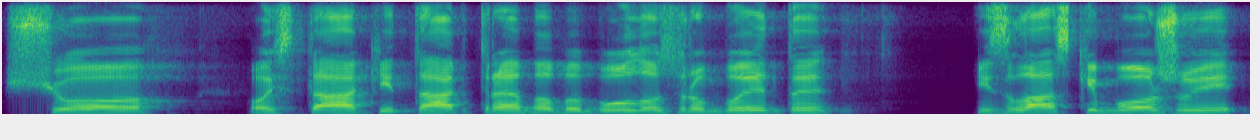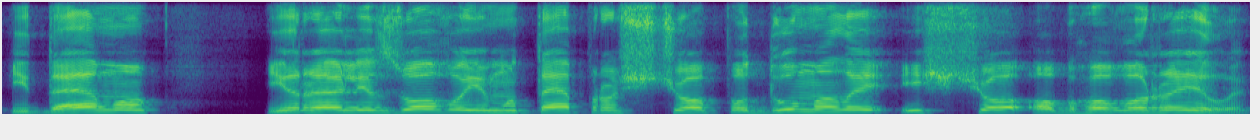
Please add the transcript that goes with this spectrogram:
що ось так і так треба би було зробити. І з ласки Божої йдемо і реалізовуємо те, про що подумали і що обговорили.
